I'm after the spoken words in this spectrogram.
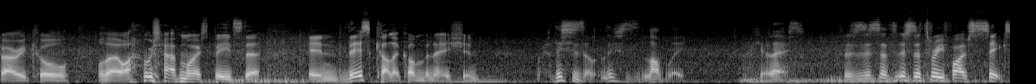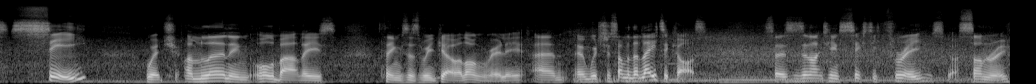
very cool. Although I would have my Speedster in this color combination. This is, a, this is lovely. Look at this. So this, is a, this is a 356C, which I'm learning all about these things as we go along, really, um, and which are some of the later cars. So this is a 1963. It's got a sunroof,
